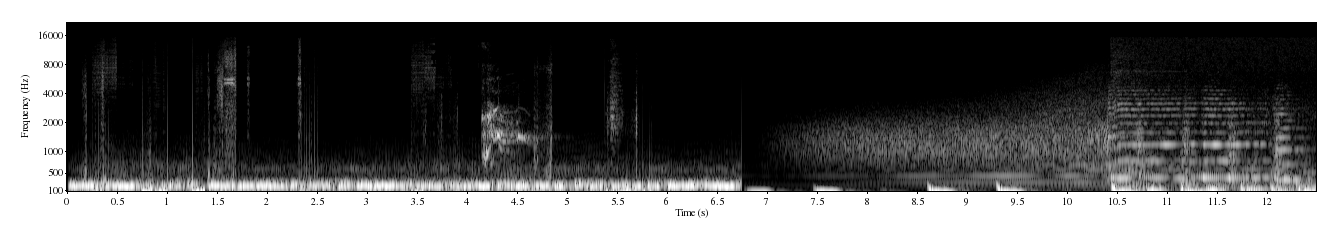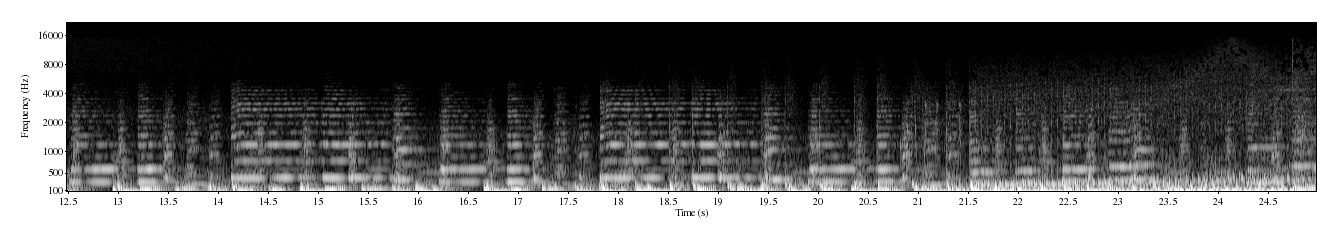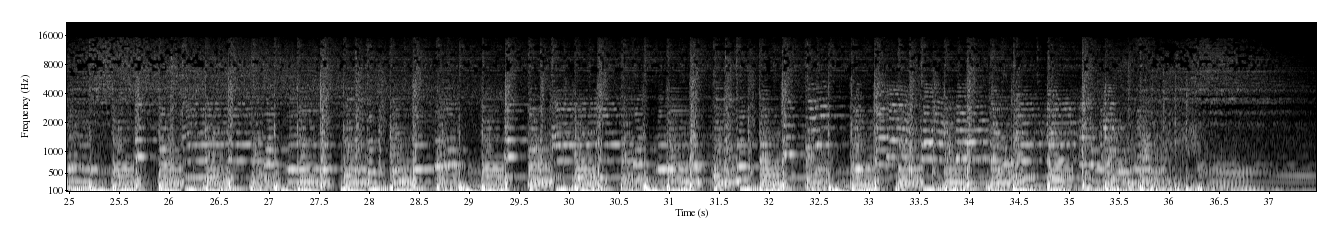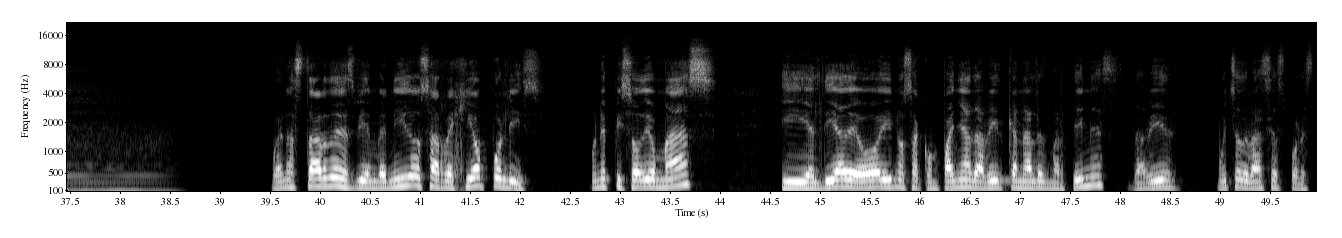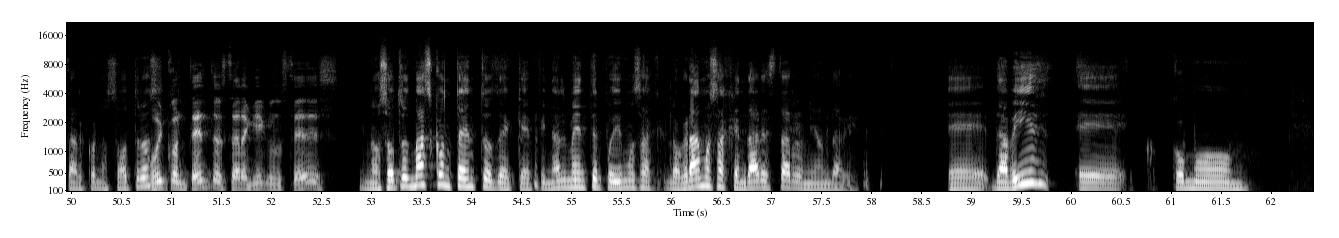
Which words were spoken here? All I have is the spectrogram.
you Buenas tardes, bienvenidos a Regiópolis, un episodio más y el día de hoy nos acompaña David Canales Martínez. David, muchas gracias por estar con nosotros. Muy contento de estar aquí con ustedes. Y nosotros más contentos de que finalmente pudimos, logramos agendar esta reunión, David. Eh, David, eh, como,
